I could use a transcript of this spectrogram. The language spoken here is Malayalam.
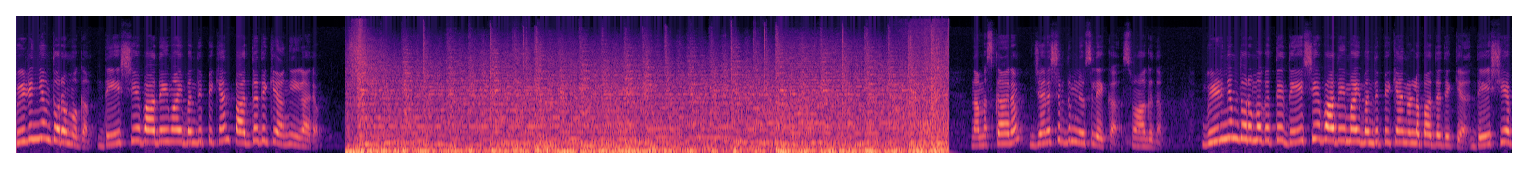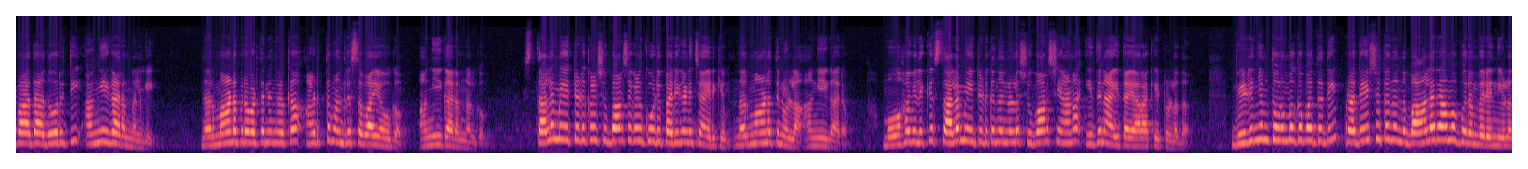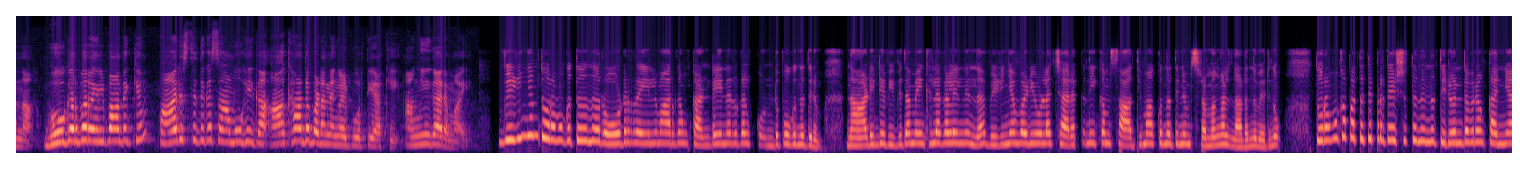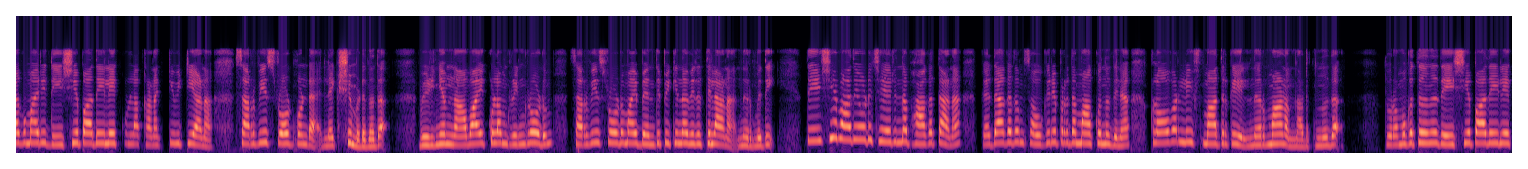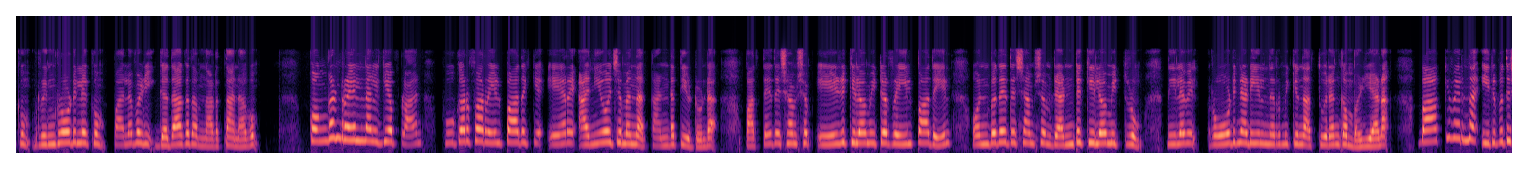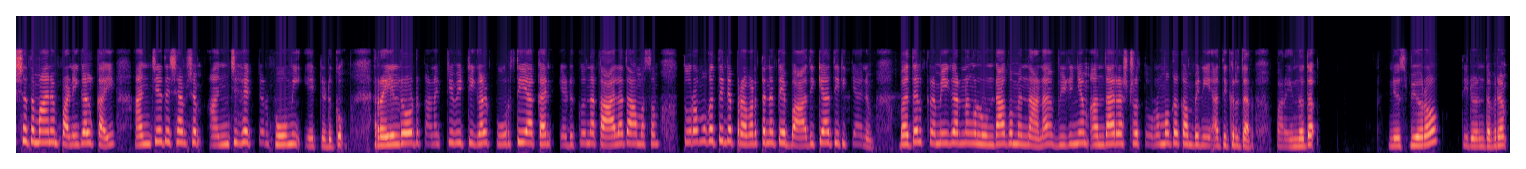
വിഴിഞ്ഞം തുറമുഖം ദേശീയപാതയുമായി ബന്ധിപ്പിക്കാൻ പദ്ധതിക്ക് അംഗീകാരം. നമസ്കാരം. ജനശബ്ദം ന്യൂസിലേക്ക് സ്വാഗതം. വിഴിഞ്ഞം തുറമുഖത്തെ ദേശീയപാതയുമായി ബന്ധിപ്പിക്കാനുള്ള പദ്ധതിക്ക് ദേശീയപാത അതോറിറ്റി അംഗീകാരം നൽകി. നിർമ്മാണ പ്രവർത്തനങ്ങൾക്ക് അടുത്ത മന്ത്രിസഭാ യോഗം അംഗീകാരം നൽകും. സ്ഥലം ഏറ്റെടുക്കൽ ശുപാർശകൾ കൂടി പരിഗണിച്ചായിരിക്കും നിർമ്മാണത്തിനുള്ള അംഗീകാരം. മോഹവിലയ്ക്ക് സ്ഥലം ഏറ്റെടുക്കുന്നതിനുള്ള ശുപാർശയാണ് ഇതിനായി തയ്യാറാക്കിയിട്ടുള്ളത്. വിഴിഞ്ഞം തുറമുഖ പദ്ധതി പ്രദേശത്ത് നിന്ന് ബാലരാമപുരം വരെ നീളുന്ന ഭൂഗർഭ റെയിൽപാതയ്ക്കും പാരിസ്ഥിതിക സാമൂഹിക ആഘാത പഠനങ്ങൾ പൂർത്തിയാക്കി അംഗീകാരമായി. വിഴിഞ്ഞം തുറമുഖത്ത് നിന്ന് റോഡ് റെയിൽ മാർഗം കണ്ടെയ്നറുകൾ കൊണ്ടുപോകുന്നതിനും നാടിന്റെ വിവിധ മേഖലകളിൽ നിന്ന് വിഴിഞ്ഞം വഴിയുള്ള ചരക്ക് നീക്കം സാധ്യമാക്കുന്നതിനും ശ്രമങ്ങൾ നടന്നുവരുന്നു. തുറമുഖ പദ്ധതി പ്രദേശത്ത് നിന്ന് തിരുവനന്തപുരം കന്യാകുമാരി ദേശീയപാതയിലേക്കുള്ള കണക്ടിവിറ്റിയാണ് സർവീസ് റോഡ് കൊണ്ട് ലക്ഷ്യമിടുന്നത്. വിഴിഞ്ഞം നാവായിക്കുളം റിംഗ് റോഡും സർവീസ് റോഡുമായി ബന്ധിപ്പിക്കുന്ന വിധത്തിലാണ് നിർമ്മിതി. ദേശീയപാതയോട് ചേരുന്ന ഭാഗത്താണ് ഗതാഗതം സൗകര്യപ്രദമാക്കുന്നതിന് ക്ലോവർ ലീഫ് മാതൃകയിൽ നിർമ്മാണം നടത്തുന്നത്. തുറമുഖത്ത് നിന്ന് ദേശീയപാതയിലേക്കും റിംഗ് റോഡിലേക്കും പലവഴി ഗതാഗതം നടത്താനാകും. കൊങ്കൺ റെയിൽ നൽകിയ പ്ലാൻ ഭൂഗർഭ റെയിൽപാതയ്ക്ക് ഏറെ അനുയോജ്യമെന്ന് കണ്ടെത്തിയിട്ടുണ്ട്. പത്ത് ദശാംശം ഏഴ് കിലോമീറ്റർ റെയിൽപാതയിൽ ഒൻപത് ദശാംശം രണ്ട് കിലോമീറ്ററും നിലവിൽ റോഡിനടിയിൽ നിർമ്മിക്കുന്ന തുരങ്കം വഴിയാണ്. ബാക്കി വരുന്ന ഇരുപത് ശതമാനം പണികൾക്കായി അഞ്ച് ദശാംശം അഞ്ച് ഹെക്ടർ ഭൂമി ഏറ്റെടുക്കും. റെയിൽ റോഡ് കണക്ടിവിറ്റികൾ പൂർത്തിയാക്കാൻ എടുക്കുന്ന കാലതാമസം തുറമുഖത്തിന്റെ പ്രവർത്തനത്തെ ബാധിക്കാതിരിക്കാനും ബദൽ ക്രമീകരണങ്ങൾ ഉണ്ടാകുമെന്നാണ് വിഴിഞ്ഞം അന്താരാഷ്ട്ര തുറമുഖ കമ്പനി അധികൃതർ പറയുന്നത്. News bureau Thiruvananthapuram.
